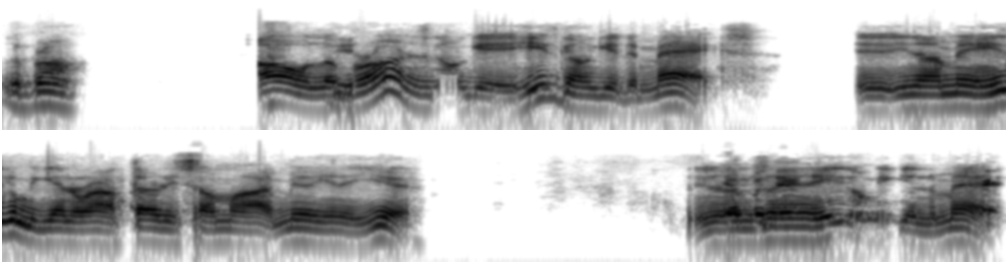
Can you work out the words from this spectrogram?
LeBron. Oh, LeBron yeah. is gonna get. He's gonna get the max. You know what I mean? He's gonna be getting around thirty some odd million a year. You know yeah, what I'm saying? he's gonna be getting the max.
